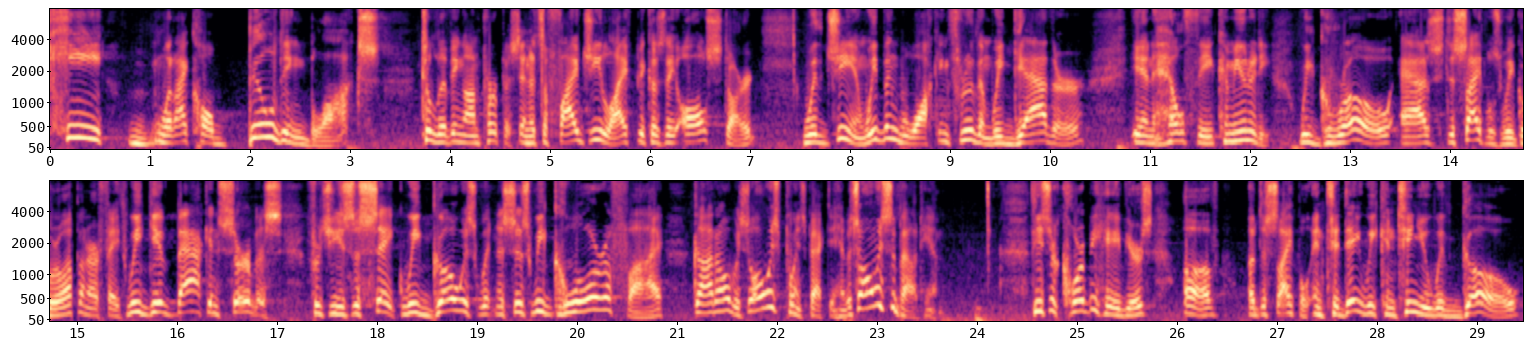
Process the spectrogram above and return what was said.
key, what I call building blocks to living on purpose. And it's a 5G life because they all start with G. And we've been walking through them. We gather in healthy community. We grow as disciples. We grow up in our faith. We give back in service for Jesus' sake. We go as witnesses. We glorify God always. Always points back to Him. It's always about Him. These are core behaviors of a disciple. And today we continue with go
